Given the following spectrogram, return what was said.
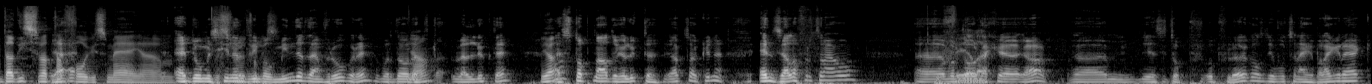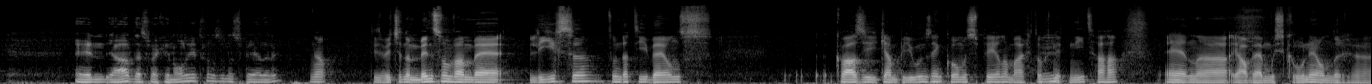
dat is wat Ja, dat volgens mij. ehm, Hij doet misschien een dribbel minder dan vroeger, hè, waardoor Ja. het wel lukt. Hè. Ja, Hij stopt na de gelukte. Ja, het zou kunnen. En zelfvertrouwen. eh, waardoor veel, dat je... Ja, ehm, je zit op, op vleugels, die voelt zijn eigen belangrijk. En ja, dat is wat je nodig hebt voor zo'n speler. Hè. ja. Het is een beetje een Benson van bij Lierse, toen dat hij bij ons quasi kampioen zijn komen spelen, maar toch Mhm. net niet. Haha. En eh, ja, bij Moes Kroene onder eh,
